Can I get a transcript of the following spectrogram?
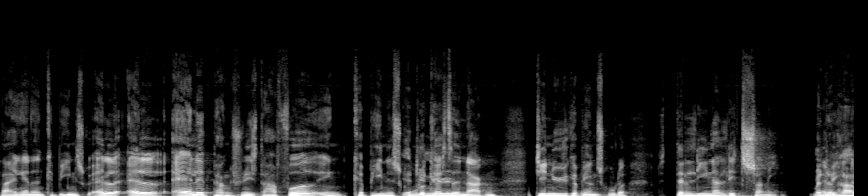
der er ikke andet end kabinescooter. Alle, alle, alle pensionister har fået en kabinescooter Ja, kastet i nakken. De nye kabinescooter, ja. den ligner lidt sådan en. Men Er den har,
